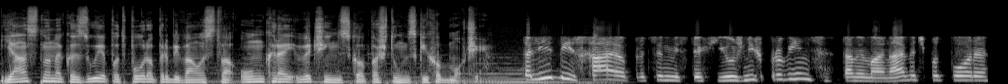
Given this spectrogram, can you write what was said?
jasno nakazuje podporo prebivalstva onkraj večinsko paštunskih območij. Talibi izhajajo predvsem iz teh južnih provinc, tam imajo največ podpore.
